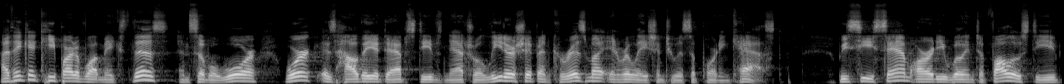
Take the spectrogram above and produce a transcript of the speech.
I think a key part of what makes this and Civil War work is how they adapt Steve's natural leadership and charisma in relation to his supporting cast. We see Sam already willing to follow Steve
